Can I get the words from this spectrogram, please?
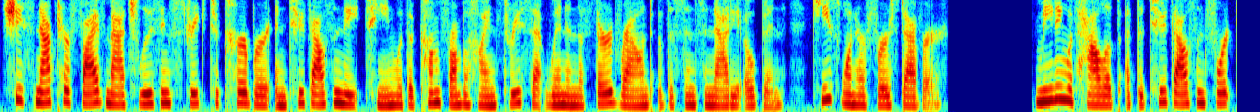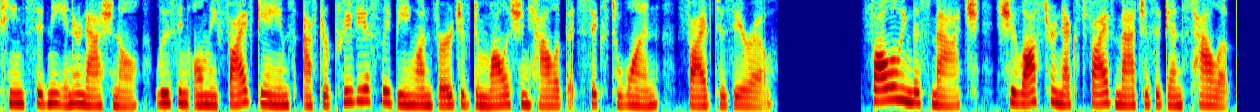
She snapped her five-match losing streak to Kerber in 2018 with a come-from-behind three-set win in the third round of the Cincinnati Open. Keys won her first ever. Meeting with Halep at the 2014 Sydney International, losing only five games after previously being on verge of demolishing Halep at 6-1, 5-0. Following this match, she lost her next five matches against Halep,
